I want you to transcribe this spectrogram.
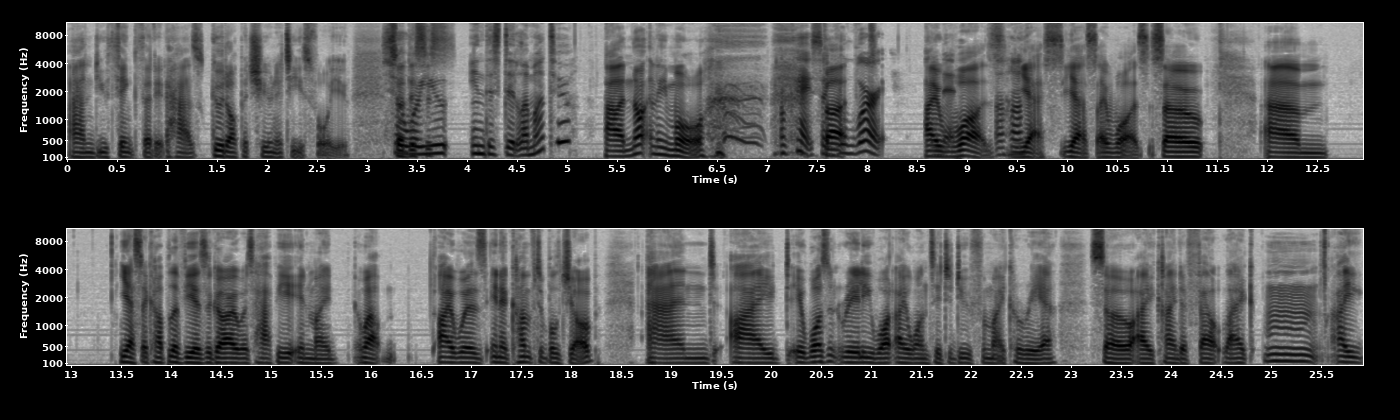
and you think that it has good opportunities for you. So, so were you in this dilemma too? Uh, not anymore. okay, so you were. I was. Uh -huh. Yes, yes, I was. So, um, yes, a couple of years ago, I was happy in my well. I was in a comfortable job and I it wasn't really what I wanted to do for my career so I kind of felt like mm, I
